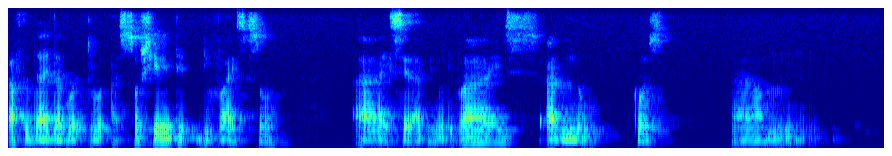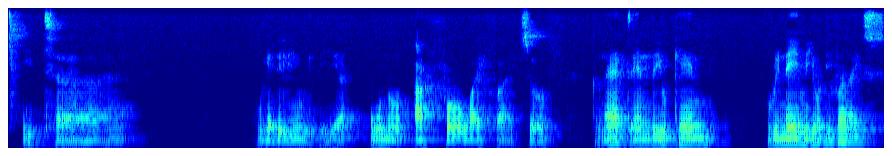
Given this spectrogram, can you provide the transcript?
After that I go to associated device. So I set up a new device. Arduino because um, it uh, we are dealing with the uh, Uno R4 Wi-Fi. So connect and you can rename your device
